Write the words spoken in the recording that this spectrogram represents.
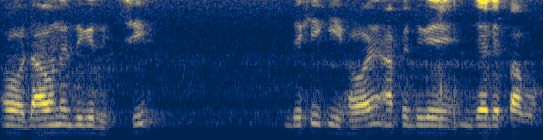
ও, ডাউনের দিকে দিচ্ছি। দেখি কি হয় আফের দিকে যাইলে পাবো।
